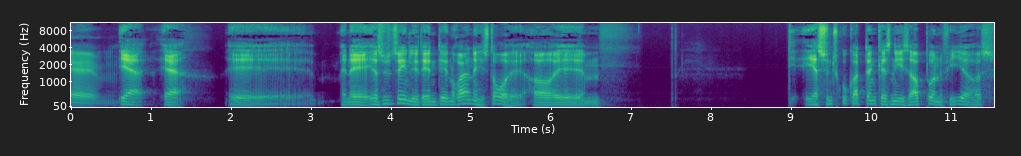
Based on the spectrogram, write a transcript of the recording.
Øh, ja, Ja, øh, men øh, jeg synes egentlig, det er en, det er en rørende historie, og øh, jeg synes sgu godt, den kan snige sig op på en 4 også.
